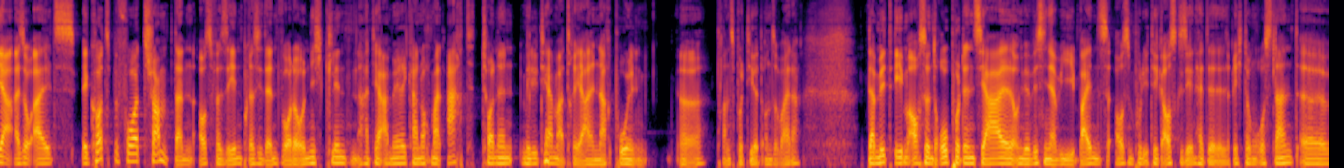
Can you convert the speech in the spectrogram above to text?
Ja, also als äh, kurz bevor Trump dann aus Versehen Präsident wurde und nicht Clinton, hat ja Amerika nochmal acht Tonnen Militärmaterial nach Polen äh, transportiert und so weiter. Damit eben auch so ein Drohpotenzial, und wir wissen ja, wie Bidens Außenpolitik ausgesehen hätte Richtung Russland, äh,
